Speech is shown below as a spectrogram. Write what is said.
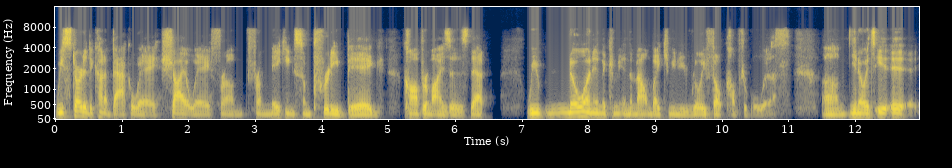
we started to kind of back away, shy away from from making some pretty big compromises that we no one in the in the mountain bike community really felt comfortable with. Um, you know, it's it, it,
